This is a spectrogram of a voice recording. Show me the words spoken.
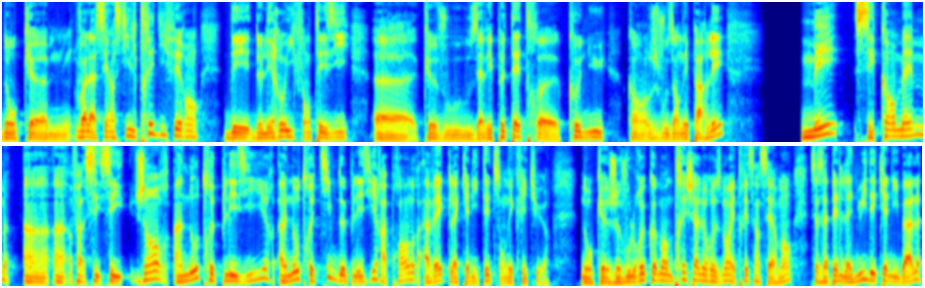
Donc euh, voilà, c'est un style très différent des de l'heroic fantasy que vous avez peut-être connu quand je vous en ai parlé, mais c'est quand même un, enfin c'est genre un autre plaisir, un autre type de plaisir à prendre avec la qualité de son écriture. Donc euh, je vous le recommande très chaleureusement et très sincèrement. Ça s'appelle La Nuit des cannibales.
